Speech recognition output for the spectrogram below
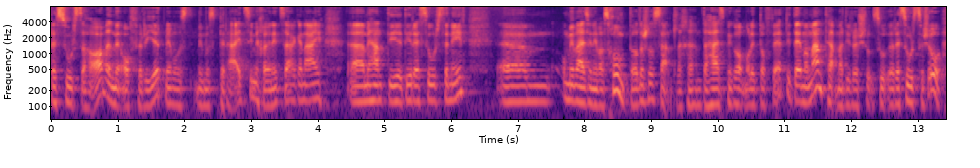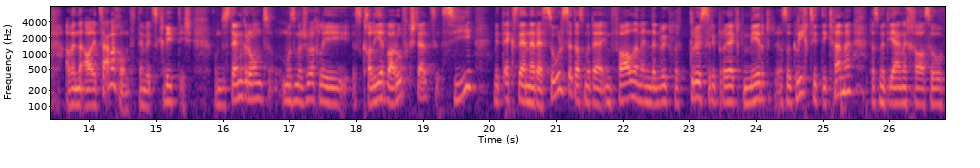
Ressourcen haben, weil man offeriert, man muss, man muss bereit sein, wir können nicht sagen, nein, äh, wir haben die, die Ressourcen nicht. Ähm, und wir wissen nicht, was kommt, oder, schlussendlich. Ähm, das heisst, man geht mal in die Offerte. In dem Moment hat man die Ressourcen schon. Aber wenn dann alle zusammenkommt, dann wird es kritisch. Und aus dem Grund muss man schon ein bisschen skalierbar aufgestellt sein, mit externen Ressourcen, dass man dann im Fall, wenn dann wirklich größere Projekte mehr, also gleichzeitig kommen, dass man die eigentlich so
